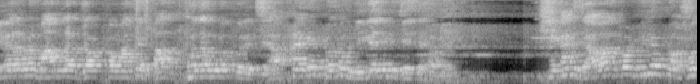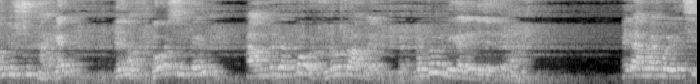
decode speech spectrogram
এবার আমরা মামলার জট কমাতে বাধ্যতামূলক করেছি। আপনাকে প্রথম লিগালি যেতে হবে। সেখানে যাওয়ার পর যদি আপনি অসন্তুষ্ট থাকেন then of course you can come to the court no problem প্রথমে লিগালিটি যেতে হবে। এটা আমরা করেছি।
